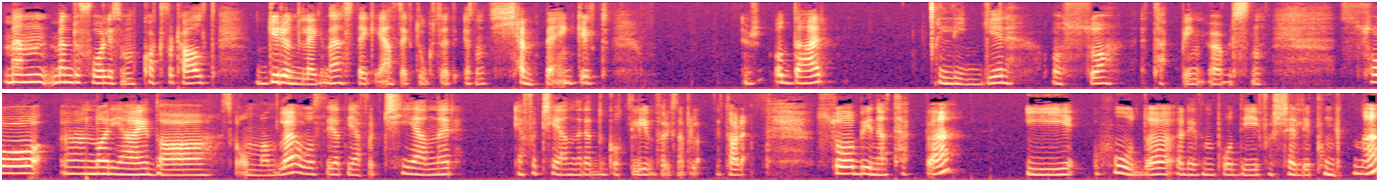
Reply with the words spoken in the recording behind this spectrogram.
men, men, du får liksom kort fortalt grunnleggende steg 1, steg 2, steg er sånn kjempeenkelt. Og der ligger også tapping-øvelsen. Så øh, når jeg da skal omvandle og si at jeg fortjener, jeg fortjener et godt liv, f.eks., vi tar det, så begynner jeg å tappe i hodet liksom på de forskjellige punktene.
